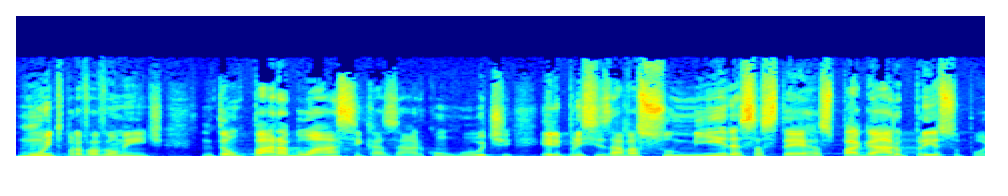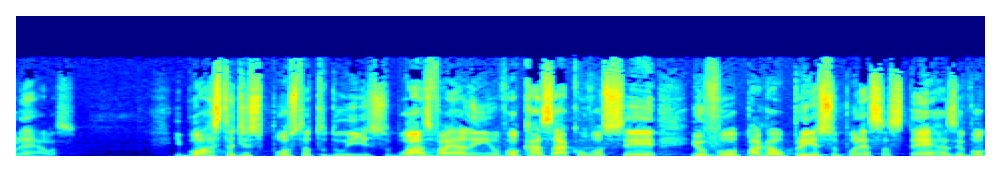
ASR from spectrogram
muito provavelmente. Então, para Boaz se casar com Ruth, ele precisava assumir essas terras, pagar o preço por elas. E Boaz está disposto a tudo isso. Boaz vai além. Eu vou casar com você. Eu vou pagar o preço por essas terras. Eu vou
